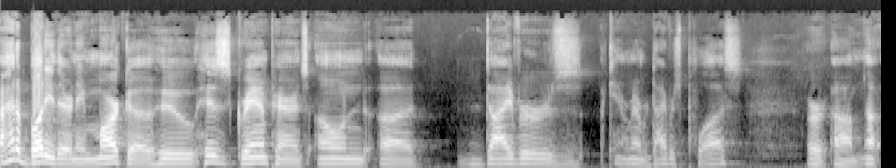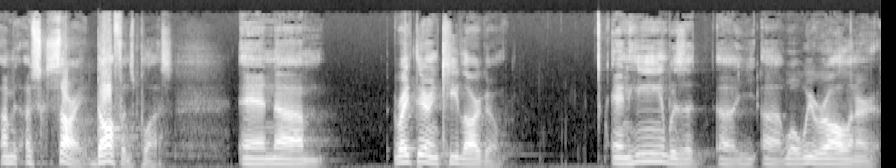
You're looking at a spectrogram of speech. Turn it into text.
I had a buddy there named Marco who his grandparents owned uh, Divers, I can't remember, Divers Plus, or um, I'm, I'm sorry, Dolphins And um, right there in Key Largo. And he was a uh, uh, well we were all in our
